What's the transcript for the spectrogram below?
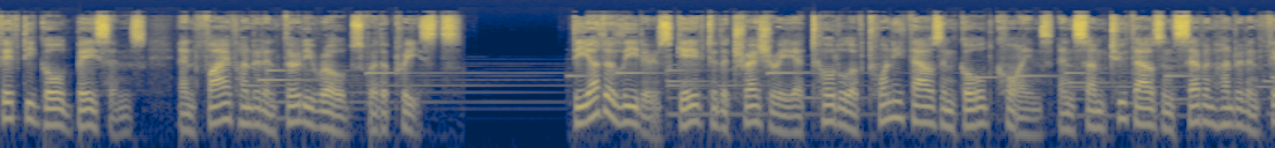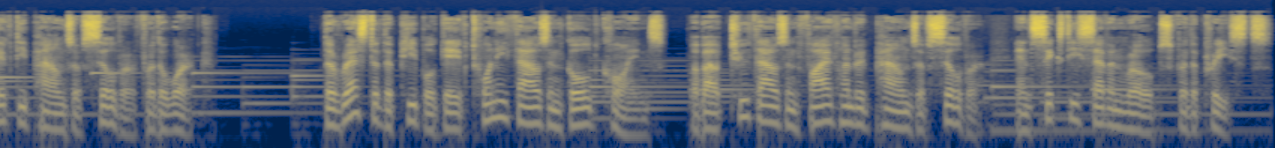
50 gold basins, and 530 robes for the priests. The other leaders gave to the treasury a total of 20,000 gold coins and some 2,750 pounds of silver for the work. The rest of the people gave 20,000 gold coins, about 2,500 pounds of silver, and 67 robes for the priests.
